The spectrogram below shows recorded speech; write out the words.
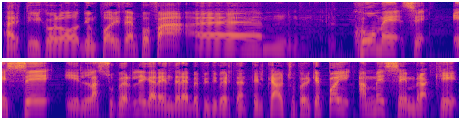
articolo di un po' di tempo fa, ehm, come se e se la Superlega renderebbe più divertente il calcio, perché poi a me sembra che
